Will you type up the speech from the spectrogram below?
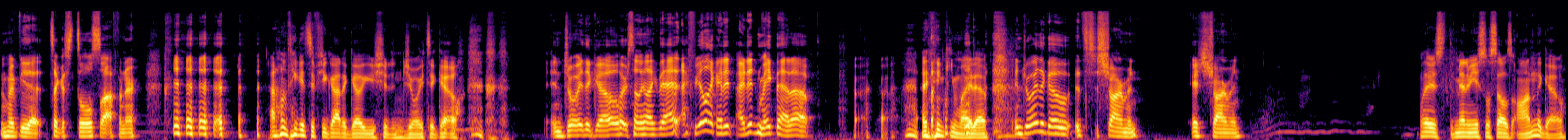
It might be that. It's like a stool softener. I don't think it's if you gotta go, you should enjoy to go. enjoy the go or something like that. I feel like I did. I didn't make that up. I think you might have. enjoy the go. It's Charmin. It's Charmin. Well, there's the Metamucil cells on the go.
